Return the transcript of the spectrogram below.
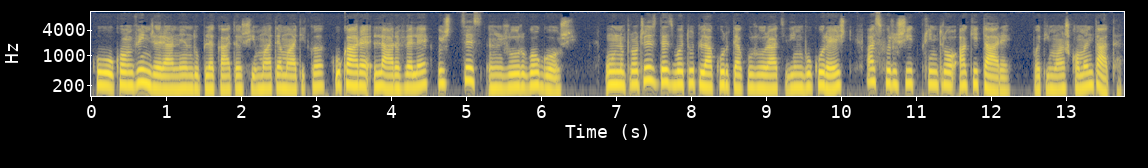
cu convingerea neînduplecată și matematică cu care larvele își țes în jur gogoși. Un proces dezbătut la Curtea cu jurați din București a sfârșit printr-o achitare, pătimaș comentată.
